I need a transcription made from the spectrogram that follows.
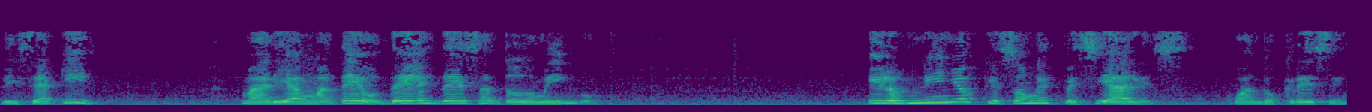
Dice aquí, Marian Mateo, desde Santo Domingo. Y los niños que son especiales cuando crecen,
